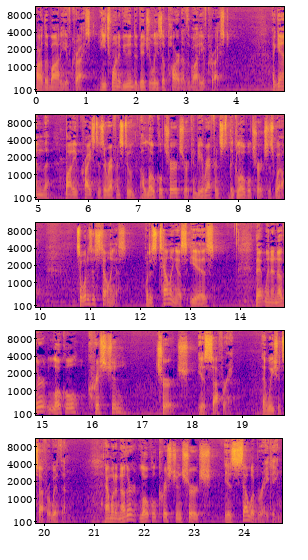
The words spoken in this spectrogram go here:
are the body of Christ. Each one of you individually is a part of the body of Christ. Again, the body of Christ is a reference to a local church or it can be a reference to the global church as well. So, what is this telling us? What it's telling us is that when another local Christian church is suffering, then we should suffer with them. And when another local Christian church is celebrating,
